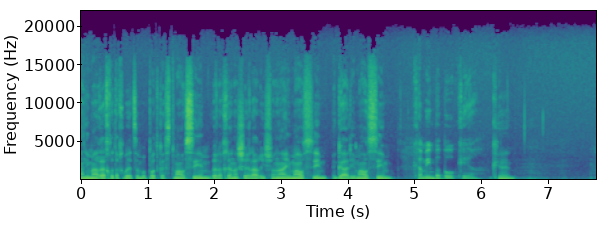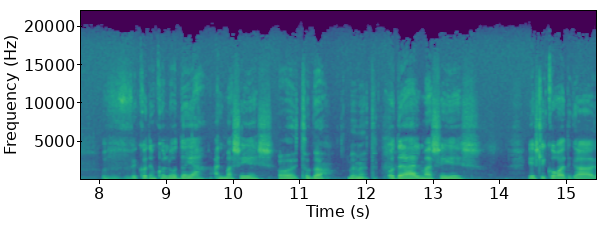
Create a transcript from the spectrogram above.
אני מארח אותך בעצם בפודקאסט מה עושים, ולכן השאלה הראשונה היא מה עושים? גלי, מה עושים? קמים בבוקר, כן. וקודם כל הודיה על מה שיש. אוי, תודה, באמת. הודיה על מה שיש. יש לי קורת גג,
